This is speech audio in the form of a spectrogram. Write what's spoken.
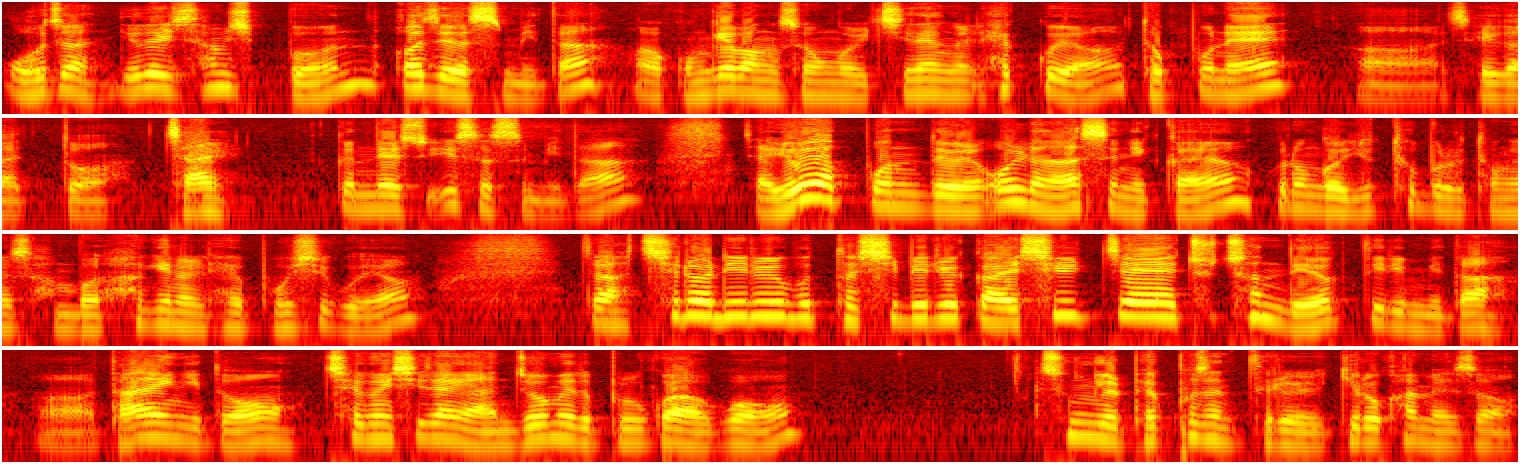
오전 8시 30분 어제였습니다. 어, 공개 방송을 진행을 했고요. 덕분에 어, 저희가 또 잘 끝낼 수 있었습니다. 자 요약본들 올려놨으니까요. 그런 거 유튜브를 통해서 한번 확인을 해 보시고요. 자 7월 1일부터 11일까지 실제 추천 내역들입니다. 어, 다행히도 최근 시장이 안 좋음에도 불구하고 승률 100%를 기록하면서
